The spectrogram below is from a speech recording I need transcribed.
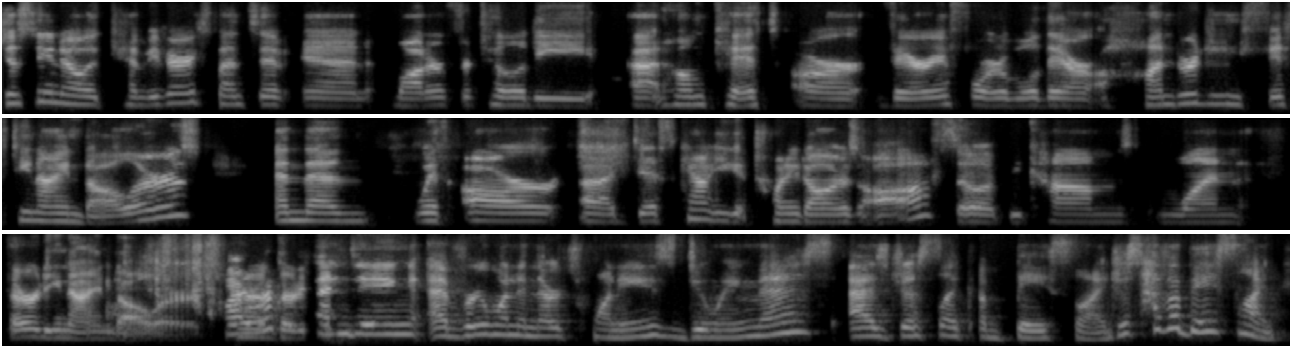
Just so you know, it can be very expensive, and modern fertility at home kits are very affordable. They are $159. And then with our uh, discount, you get $20 off. So it becomes one $39. I'm recommending everyone in their 20s doing this as just like a baseline. Just have a baseline.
